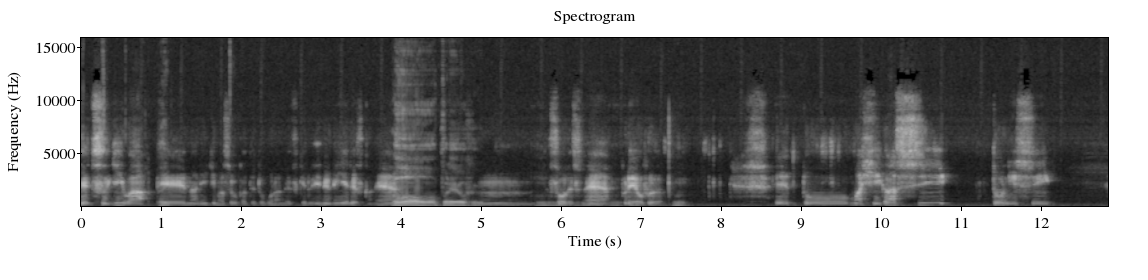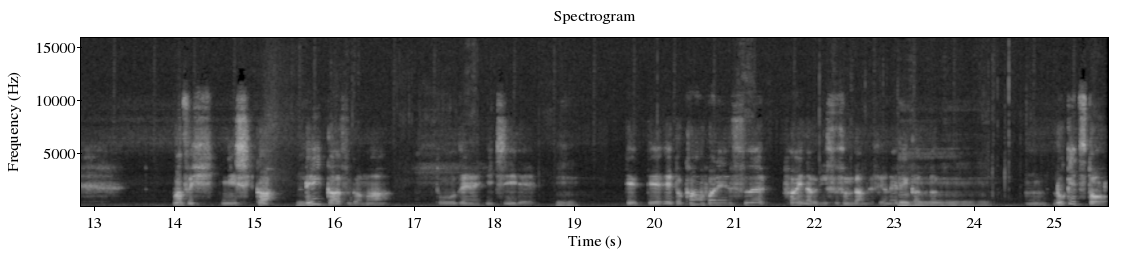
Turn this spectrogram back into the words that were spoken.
で次は、えー何行きましょうかってとこなんですけど NBA ですかね。おおプレーオフ。うん、うんそうですね。プレーオフ。うん。えっ、とまあ東と西。まずひ西か。うん。レイカーズがまあ当然1位でうん出て、えっとカンファレンスファイナルに進んだんですよねレイカーズが、うん。ロケッツと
